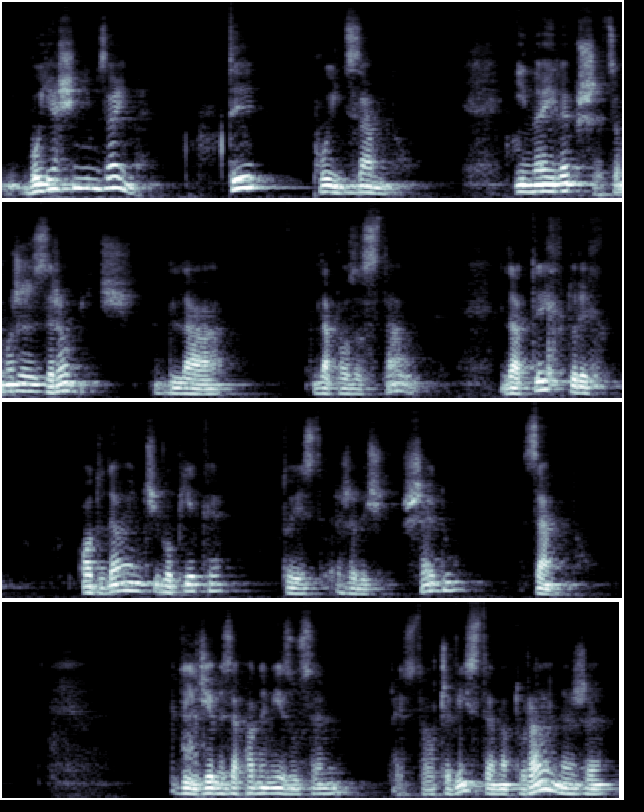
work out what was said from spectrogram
bo ja się nim zajmę. Ty pójdź za mną. I najlepsze, co możesz zrobić dla, dla pozostałych, dla tych, których oddałem Ci w opiekę, to jest, żebyś szedł za mną. Gdy idziemy za Panem Jezusem, to jest to oczywiste, naturalne, że,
